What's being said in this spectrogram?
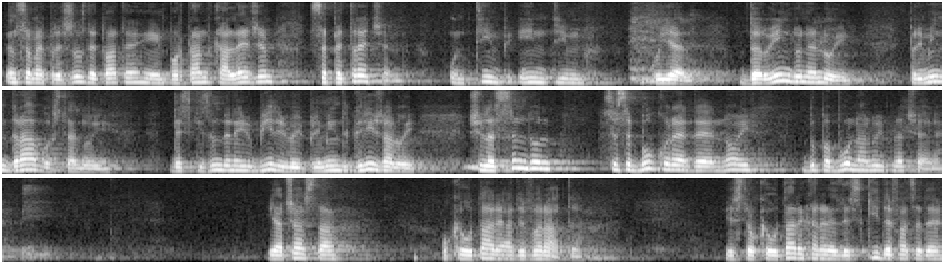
Însă mai presus de toate, e important că alegem să petrecem un timp intim cu El, dăruindu-ne Lui, primind dragostea Lui, deschizându-ne iubirii Lui, primind grija Lui și lăsându-L să se bucure de noi după buna Lui plăcere. E aceasta o căutare adevărată este o căutare care ne deschide față de,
